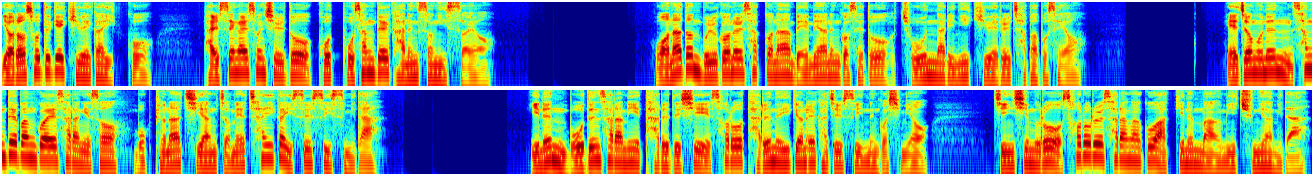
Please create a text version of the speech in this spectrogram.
여러 소득의 기회가 있고 발생할 손실도 곧 보상될 가능성이 있어요. 원하던 물건을 샀거나 매매하는 것에도 좋은 날이니 기회를 잡아보세요. 애정우는 상대방과의 사랑에서 목표나 지향점의 차이가 있을 수 있습니다. 이는 모든 사람이 다르듯이 서로 다른 의견을 가질 수 있는 것이며 진심으로 서로를 사랑하고 아끼는 마음이 중요합니다.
